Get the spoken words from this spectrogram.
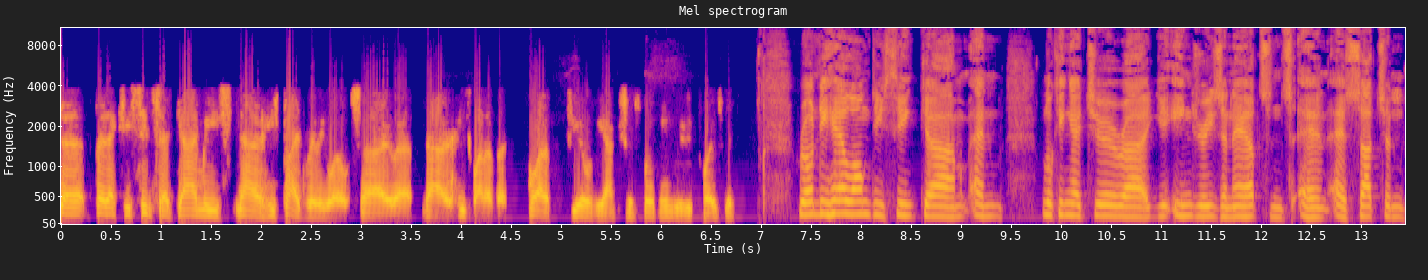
uh, but actually since that game, he's no, he's played really well. So uh, no, he's one of the quite a few of the youngsters we've been really pleased with. Rodney, how long do you think? Um, and looking at your uh, your injuries and outs and, and as such, and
